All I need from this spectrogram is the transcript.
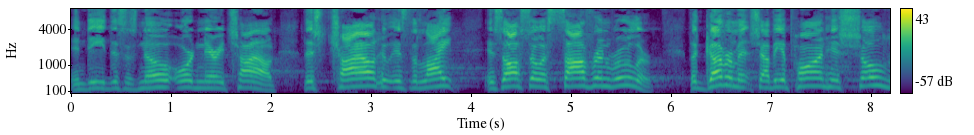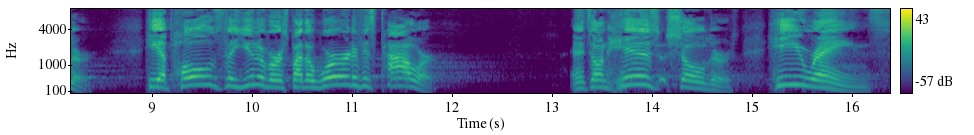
Indeed, this is no ordinary child. This child who is the light is also a sovereign ruler. The government shall be upon his shoulder. He upholds the universe by the word of his power. And it's on his shoulders. He reigns.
